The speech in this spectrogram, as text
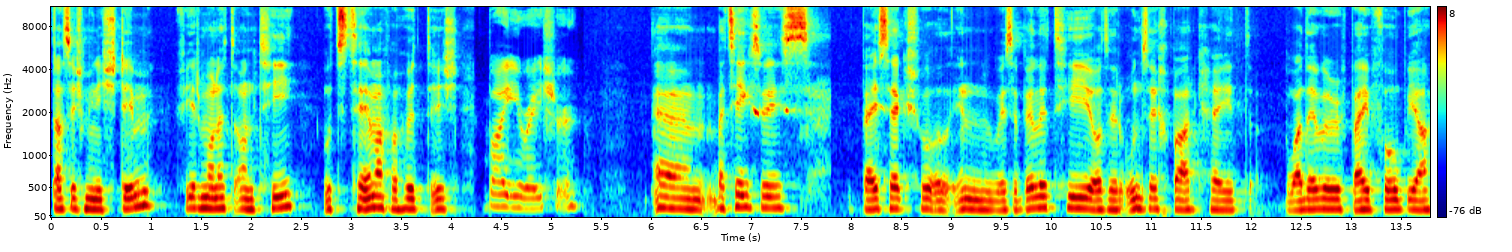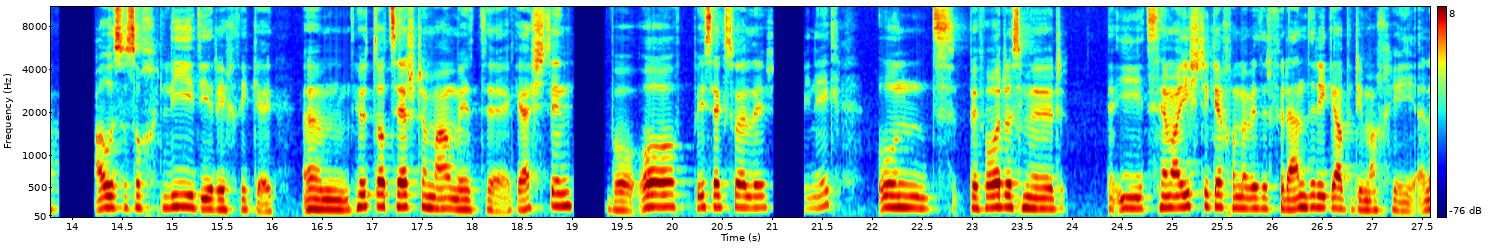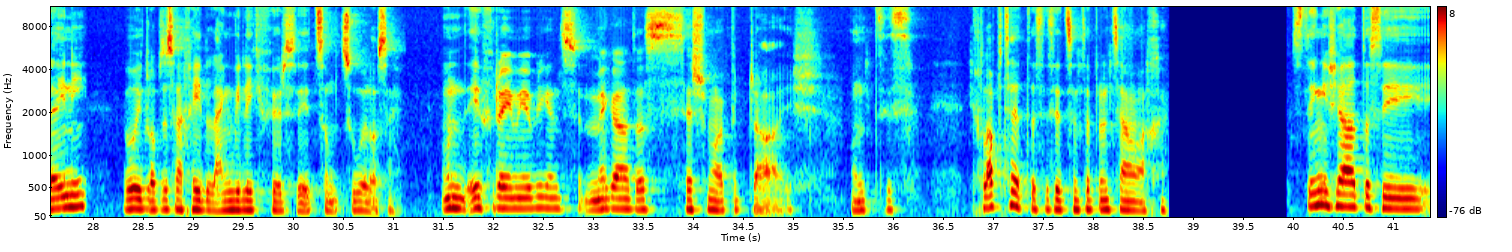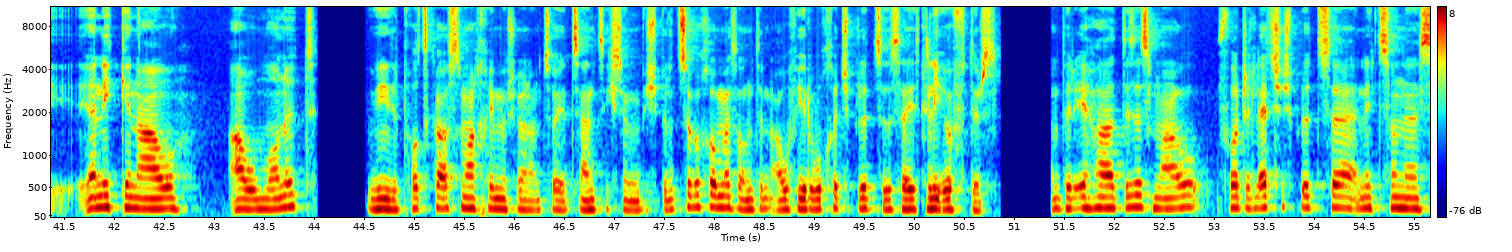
Das ist meine Stimme, vier Monate on T. Und das Thema von heute ist By Erasure. ähm, beziehungsweise Bisexual Invisibility oder Unsichtbarkeit, whatever, Biphobia. Alles, was so ein in die Richtung geht. Ähm, heute auch das erste Mal mit äh, Gästin, die auch bisexuell ist, wie ich. Und bevor dass wir in das Thema einsteigen, kommen wieder Veränderungen, aber die mache ich alleine, weil ich glaube, das ist ein langweilig für sie zum Zuhören. Und ich freue mich übrigens mega, dass das erste Mal jemand da ist. Und es geklappt hat, dass ich es jetzt mit jemandem zusammen mache. Das Ding ist ja, dass ich ja nicht genau alle Monate, wie ich den Podcast mache, immer schon am 22. bei Spritzen bekommen, sondern alle vier Wochen die Spritze, das heisst ein bisschen öfters. Aber ich hatte dieses Mal vor der letzten Spritze nicht so ein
